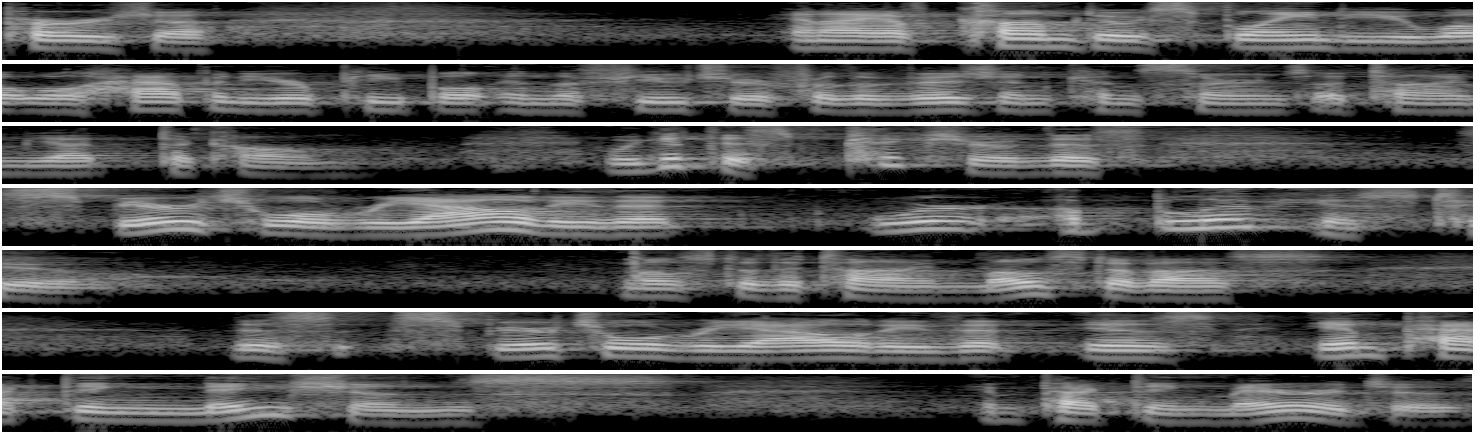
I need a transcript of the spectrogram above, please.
Persia. And I have come to explain to you what will happen to your people in the future, for the vision concerns a time yet to come. We get this picture of this spiritual reality that we're oblivious to most of the time. Most of us this spiritual reality that is impacting nations, impacting marriages,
